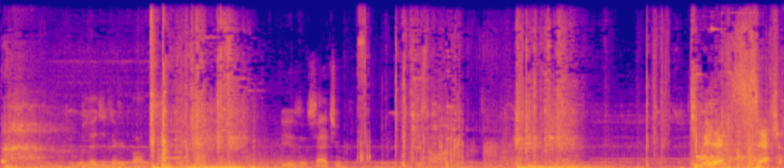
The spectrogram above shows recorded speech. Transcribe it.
Ooh, legendary box. Here's a satchel. Put this on. Give me that satchel.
